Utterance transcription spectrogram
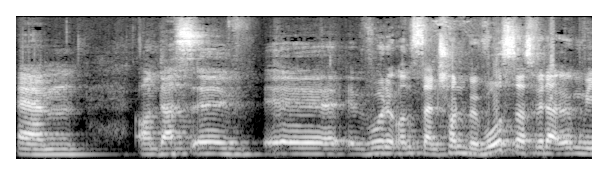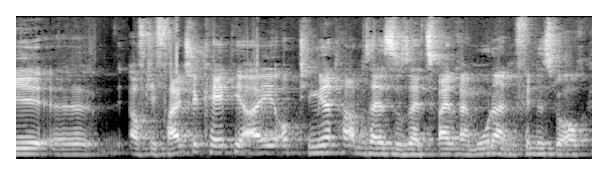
Ähm, und das äh, äh, wurde uns dann schon bewusst, dass wir da irgendwie äh, auf die falsche KPI optimiert haben. Das heißt, so seit zwei, drei Monaten findest du auch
